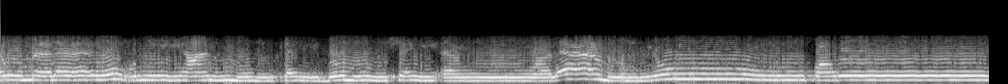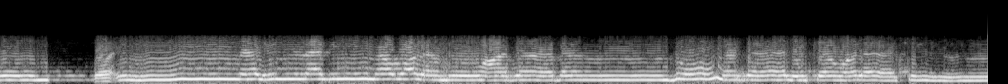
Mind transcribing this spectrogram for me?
يوم لا يغني عنهم كيدهم شيئا ولا هم ينصرون وإن للذين ظلموا عذابا دون ذلك ولكن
